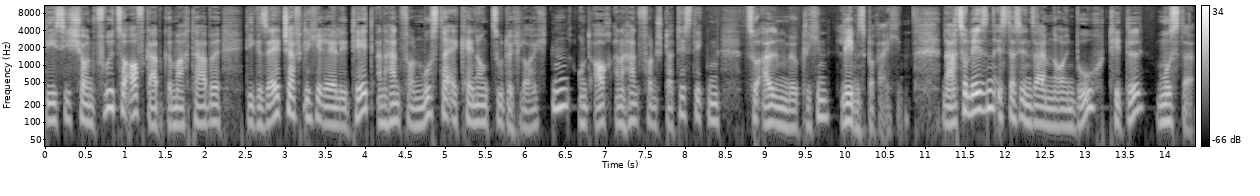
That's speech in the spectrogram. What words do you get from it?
die es sich schon früh zur Aufgabe gemacht habe, die gesellschaftliche Realität anhand von Mustererkennung zu durchleuchten und auch anhand von Statistiken zu allen möglichen Lebensbereichen. Nachzulesen ist das in seinem neuen Buch Titel Muster.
